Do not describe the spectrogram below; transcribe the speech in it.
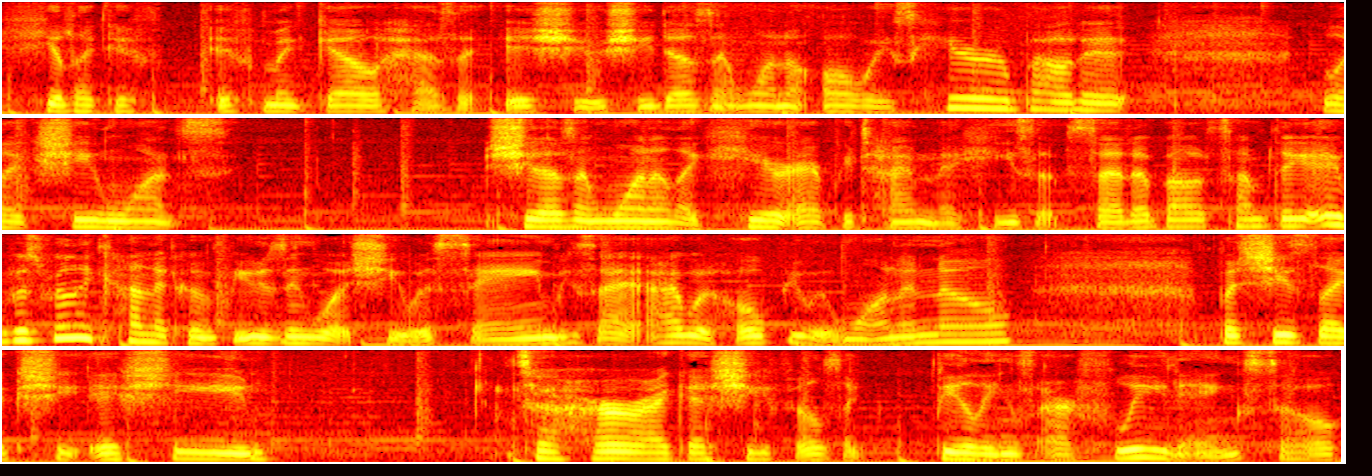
he like if if Miguel has an issue, she doesn't want to always hear about it. Like she wants she doesn't want to like hear every time that he's upset about something. It was really kind of confusing what she was saying because I, I would hope you would want to know. But she's like she if she to her, I guess she feels like feelings are fleeting. So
